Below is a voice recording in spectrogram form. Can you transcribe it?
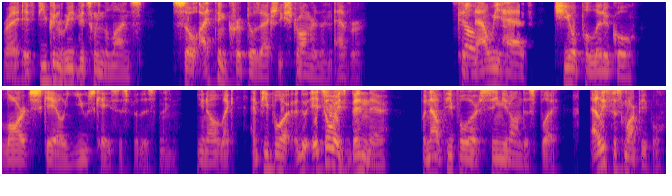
right? If you can read between the lines. So I think crypto is actually stronger than ever because so, now we have geopolitical large scale use cases for this thing you know like and people are it's always been there but now people are seeing it on display. At least the smart people.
